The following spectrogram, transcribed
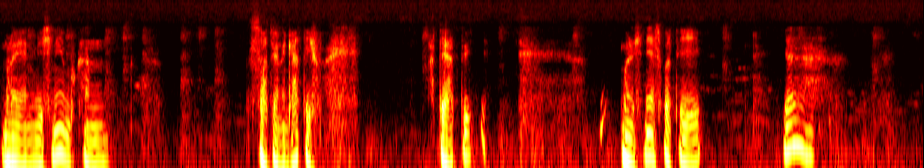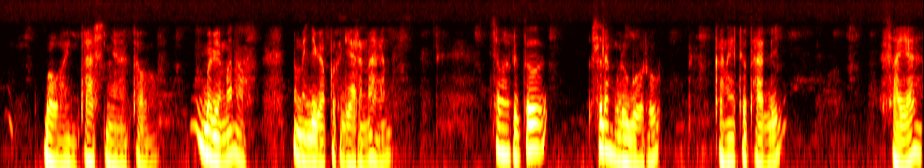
Melayani di sini bukan sesuatu yang negatif. Hati-hati. Di sini seperti ya bawain tasnya atau bagaimana namanya juga pekerjaan rendah kan saya waktu itu sedang buru-buru. Karena itu tadi saya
